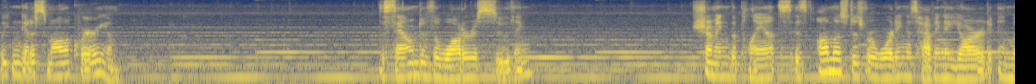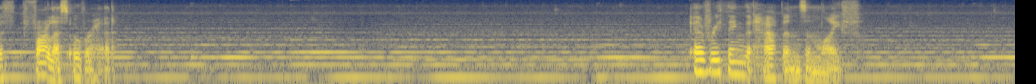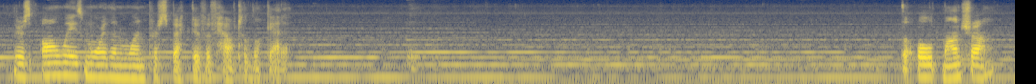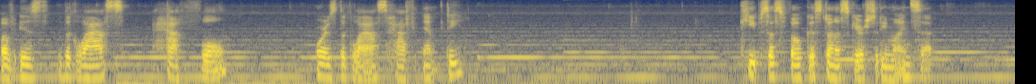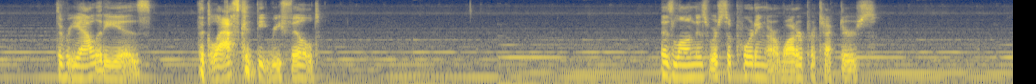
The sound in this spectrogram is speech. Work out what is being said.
we can get a small aquarium. The sound of the water is soothing. Trimming the plants is almost as rewarding as having a yard and with far less overhead. Everything that happens in life there's always more than one perspective of how to look at it. The old mantra of is the glass half full or is the glass half empty keeps us focused on a scarcity mindset. The reality is the glass can be refilled as long as we're supporting our water protectors,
